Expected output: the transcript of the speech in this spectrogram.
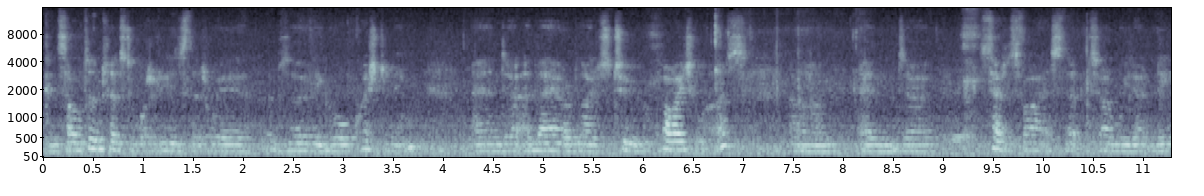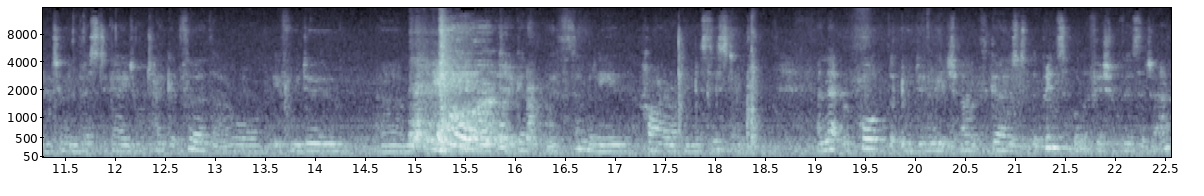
consultant as to what it is that we're observing or questioning and, uh, and they are obliged to reply to us um, and uh, satisfy us that um, we don't need to investigate or take it further, or if we do, um, take it up with somebody higher up in the system. And that report that we do each month goes to the principal official visitor,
